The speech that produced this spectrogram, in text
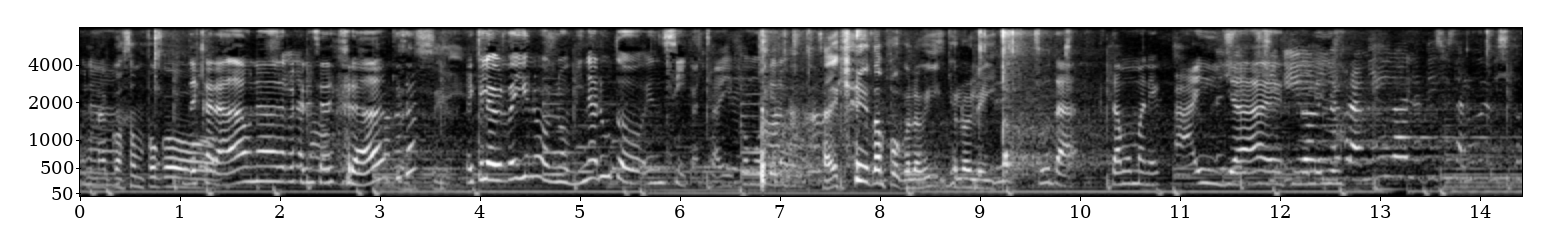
una, una cosa un poco... descarada, una referencia descarada, quizás. Sí. Es que la verdad yo no, no vi Naruto en sí, ¿cachai? Como que no. ¿Sabes qué? Yo tampoco lo vi, yo lo leí. Chuta, estamos manejando. Ay, ya, eh, lo mi leí yo. mejor amiga les dice saludos y besitos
